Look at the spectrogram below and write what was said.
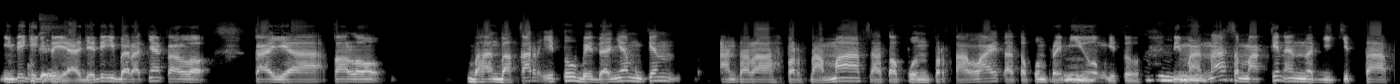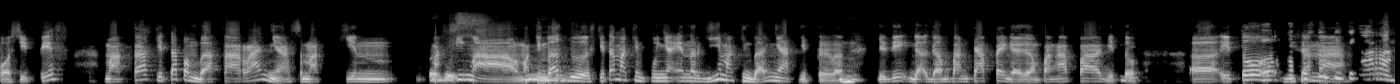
Intinya kayak gitu ya. Jadi ibaratnya kalau kayak kalau bahan bakar itu bedanya mungkin antara Pertamax ataupun Pertalite ataupun premium gitu. Hmm. Di mana semakin energi kita positif, maka kita pembakarannya semakin Bagus. maksimal, makin Hmm. bagus. Kita makin punya energinya makin banyak gitu loh. Hmm. Jadi nggak gampang capek, nggak gampang apa gitu. Eh, itu Kalau di sana. titik arah.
